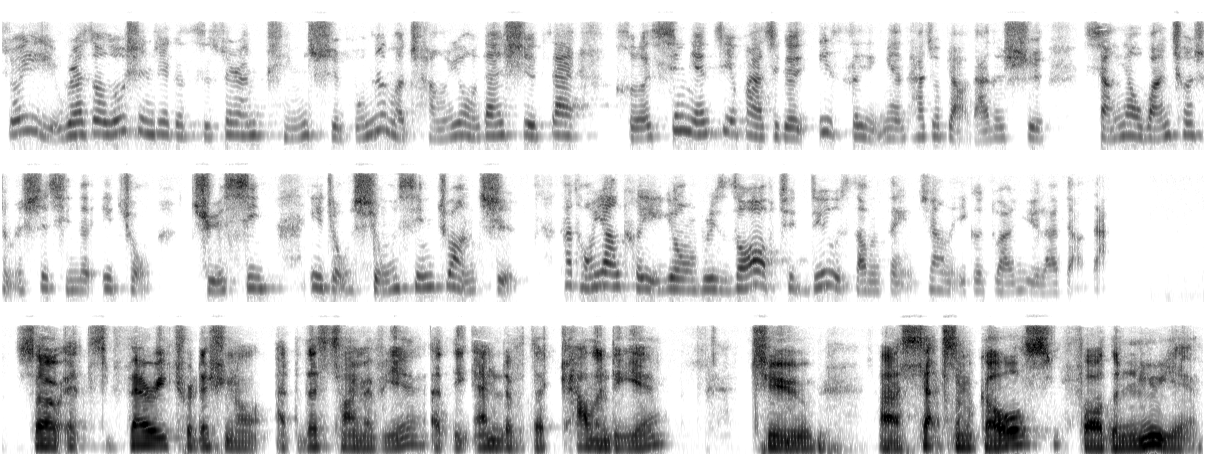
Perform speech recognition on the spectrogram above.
所以 resolution 这个词虽然平时不那么常用，但是在和新年计划这个意思里面，它就表达的是想要完成什么事情的一种决心，一种雄心壮志。它同样可以用 resolve to do something 这样的一个短语来表达。So it's very traditional at this time of year, at the end of the calendar year, to uh, set some goals for the new year.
